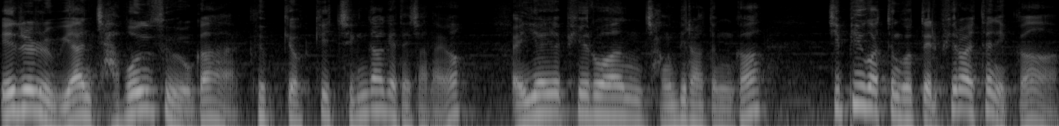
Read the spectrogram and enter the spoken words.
이를 위한 자본 수요가 급격히 증가하게 되잖아요. AI에 필요한 장비라든가 GPU 같은 것들이 필요할 테니까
